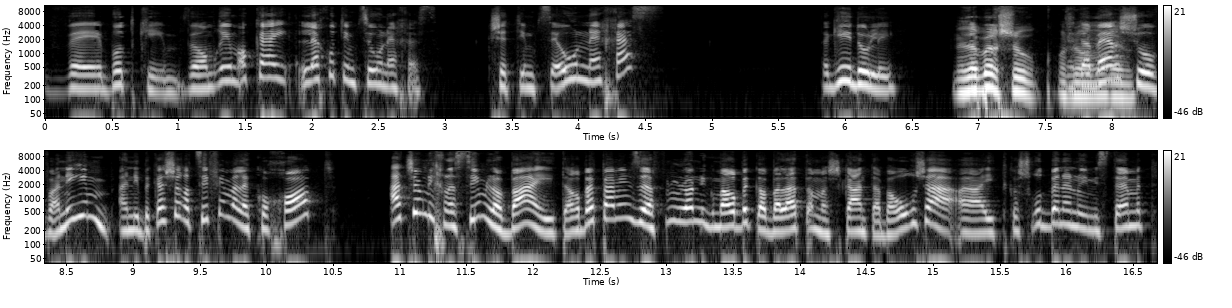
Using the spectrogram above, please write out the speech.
ובודקים, ואומרים, אוקיי, לכו תמצאו נכס. כשתמצאו נכס, תגידו לי, נדבר שוב, כמו שאומרים. נדבר שוב. אני, אני בקשר רציף עם הלקוחות עד שהם נכנסים לבית. הרבה פעמים זה אפילו לא נגמר בקבלת המשכנתה. ברור שההתקשרות בינינו היא מסתיימת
